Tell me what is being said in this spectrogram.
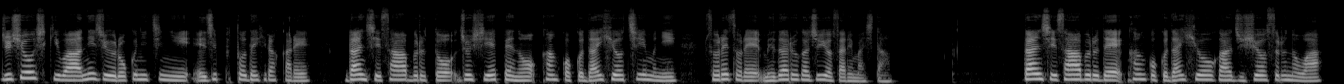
授賞式は26日にエジプトで開かれ男子サーブルと女子エペの韓国代表チームにそれぞれメダルが授与されました。男子サーブルで韓国代表が受賞するのは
